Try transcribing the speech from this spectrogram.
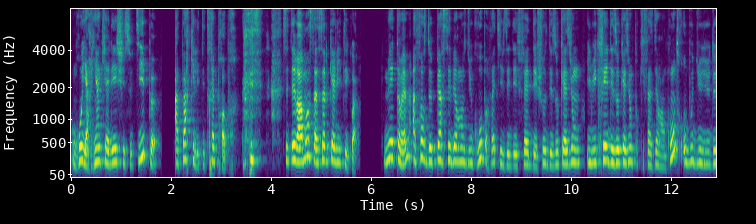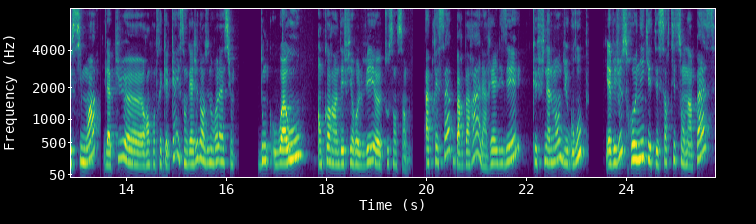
En gros, il n'y a rien qui allait chez ce type, à part qu'il était très propre. C'était vraiment sa seule qualité, quoi. Mais quand même, à force de persévérance du groupe, en fait, il faisait des fêtes, des choses, des occasions. Il lui créait des occasions pour qu'il fasse des rencontres. Au bout de six mois, il a pu euh, rencontrer quelqu'un et s'engager dans une relation. Donc, waouh, encore un défi relevé euh, tous ensemble. Après ça, Barbara, a réalisé que finalement, du groupe, il y avait juste Ronnie qui était sorti de son impasse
